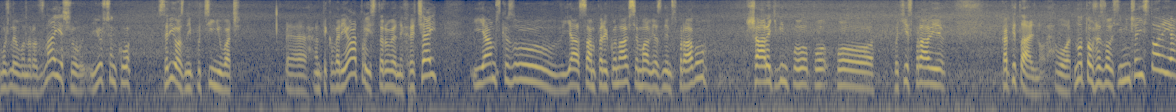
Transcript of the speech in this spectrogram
можливо народ знає, що Ющенко серйозний поцінювач антикваріату і старовинних речей. І я вам скажу, я сам переконався, мав я з ним справу. Шарить він по, по, по, по тій справі капітально. От. Ну то вже зовсім інша історія.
